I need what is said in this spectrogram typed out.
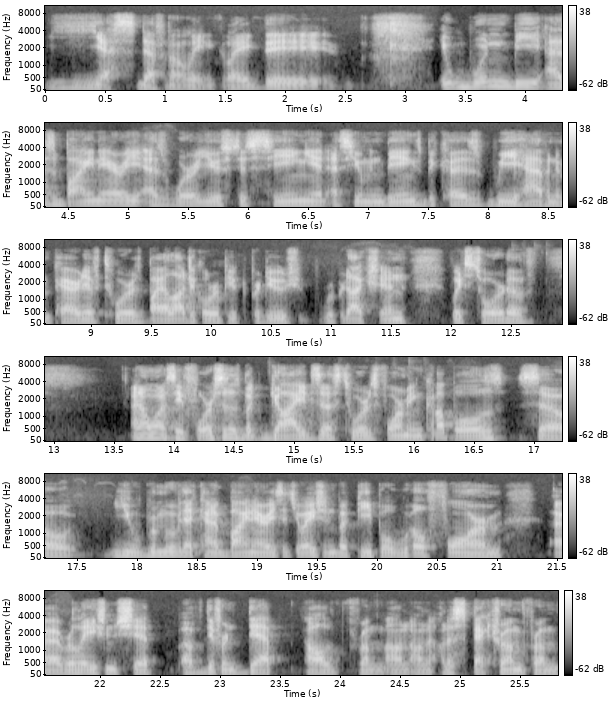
yes definitely. Like the it wouldn't be as binary as we're used to seeing it as human beings because we have an imperative towards biological reproduction which sort of I don't want to say forces us, but guides us towards forming couples. So you remove that kind of binary situation, but people will form a relationship of different depth, all from on, on, on a spectrum from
